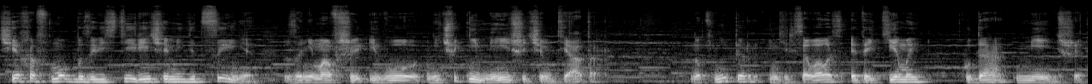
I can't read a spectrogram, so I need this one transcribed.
Чехов мог бы завести речь о медицине, занимавшей его ничуть не меньше, чем театр. Но Книпер интересовалась этой темой куда меньше.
